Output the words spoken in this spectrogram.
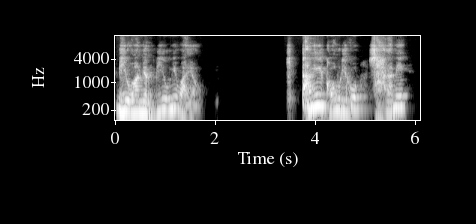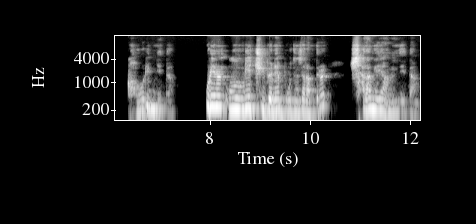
미워하면 미움이 와요. 땅이 거울이고 사람이 거울입니다. 우리는 우리 주변의 모든 사람들을 사랑해야 합니다.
